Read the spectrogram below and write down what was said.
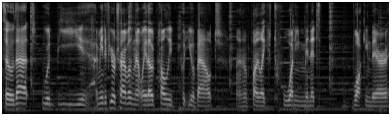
so that would be. I mean, if you were traveling that way, that would probably put you about, I don't know, probably like 20 minutes walking there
